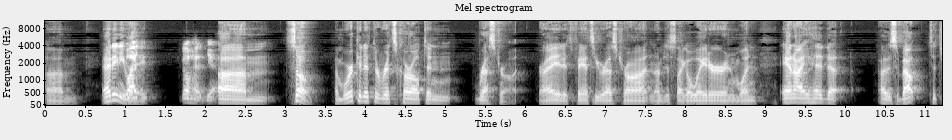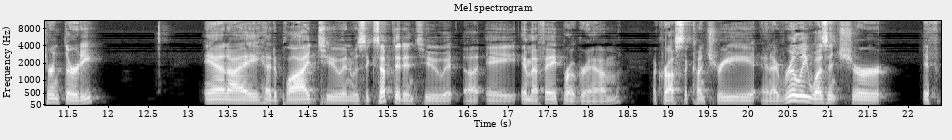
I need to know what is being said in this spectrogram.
Um, at any rate, Go ahead. Yeah. Um, so I'm working at the Ritz Carlton restaurant, right? It's a fancy restaurant, and I'm just like a waiter and one. And I had, uh, I was about to turn 30, and I had applied to and was accepted into uh, a MFA program across the country, and I really wasn't sure if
